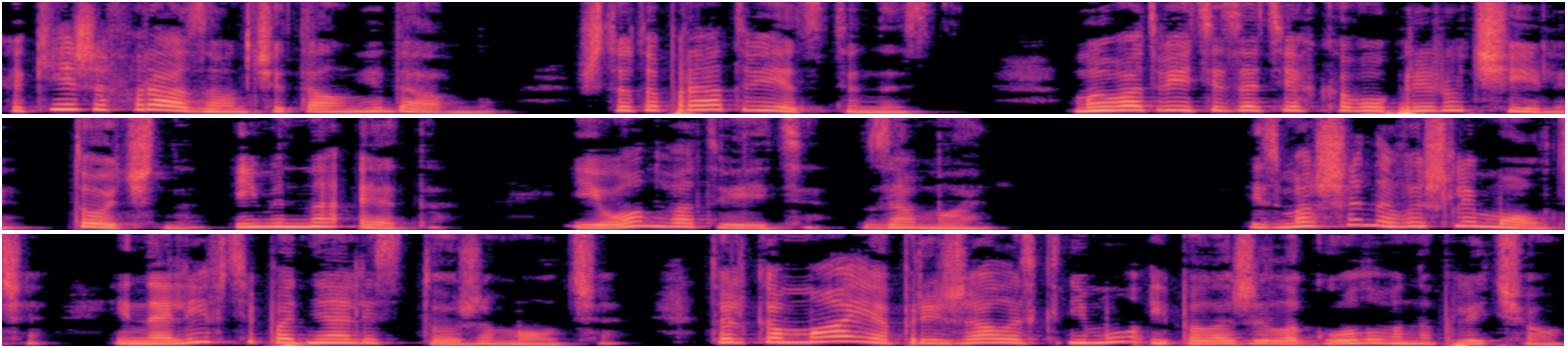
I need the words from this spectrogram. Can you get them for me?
Какие же фразы он читал недавно? Что-то про ответственность. Мы в ответе за тех, кого приручили. Точно, именно это. И он в ответе за май. Из машины вышли молча, и на лифте поднялись тоже молча. Только Майя прижалась к нему и положила голову на плечо.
